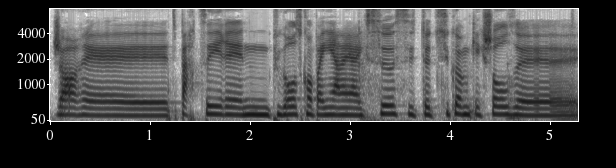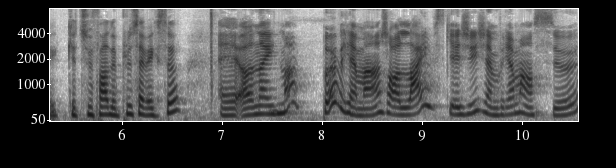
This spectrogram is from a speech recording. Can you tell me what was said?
genre, euh, te partir une plus grosse compagnie en lien avec ça? C'est- T'as-tu comme quelque chose euh, que tu veux faire de plus avec ça? Euh, honnêtement, pas vraiment. Genre, live, ce que j'ai, j'aime vraiment ça. Euh,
